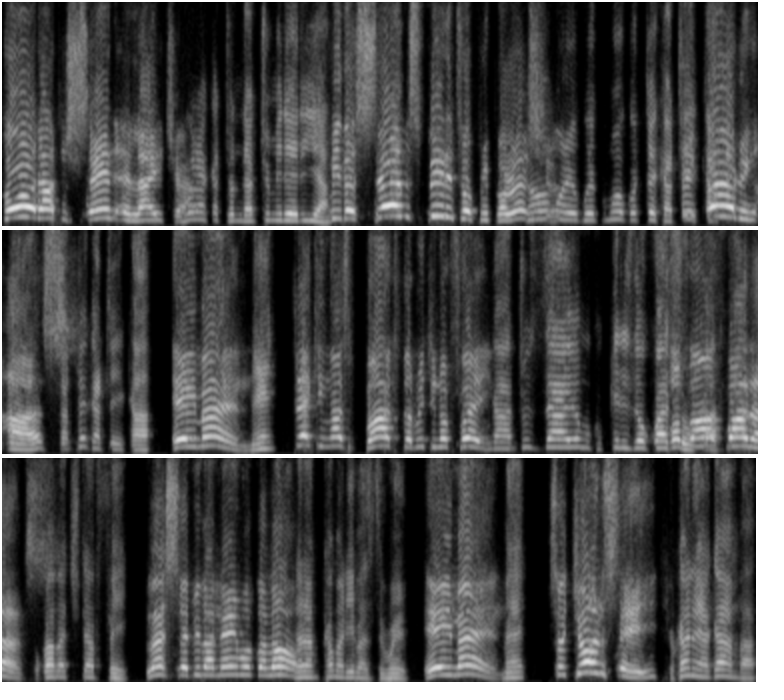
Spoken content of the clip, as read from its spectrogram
God had to send Elijah obola katonda atumira eriya. with the same spirit of preparation, n'omwoyo gwe gumu ogw'oteekateeka preparing us, amen, ne taking us back to the original faith. Ng'atuzzaayo mu kukkiriza of our fathers. Blessed be the name of the Lord. lyebazibwe Amen. So John said, The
